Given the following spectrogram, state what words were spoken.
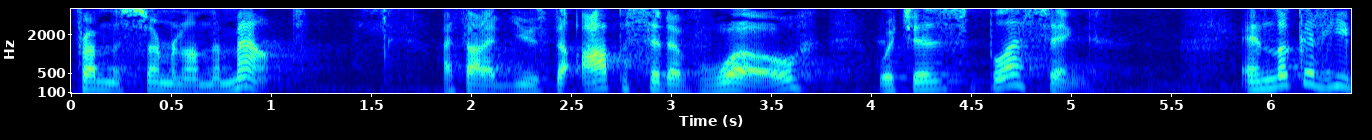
from the Sermon on the Mount. I thought I'd use the opposite of woe, which is blessing. And look at he,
